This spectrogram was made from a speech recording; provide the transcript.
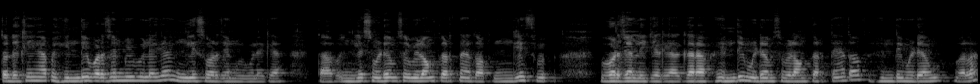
तो देखिए यहाँ पे हिंदी वर्जन भी मिलेगा इंग्लिश वर्जन भी मिलेगा तो आप इंग्लिश मीडियम से बिलोंग करते हैं तो आप इंग्लिश वर्जन लीजिएगा अगर आप हिंदी मीडियम से बिलोंग करते हैं तो आप हिंदी मीडियम वाला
